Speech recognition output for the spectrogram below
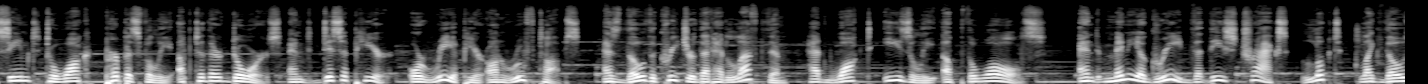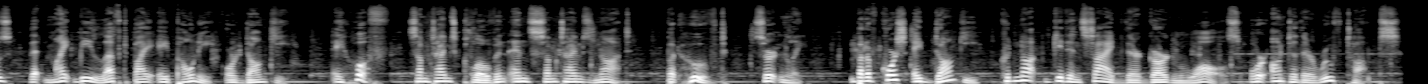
seemed to walk purposefully up to their doors and disappear or reappear on rooftops, as though the creature that had left them had walked easily up the walls and many agreed that these tracks looked like those that might be left by a pony or donkey. A hoof, sometimes cloven and sometimes not, but hooved, certainly. But of course, a donkey could not get inside their garden walls or onto their rooftops.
